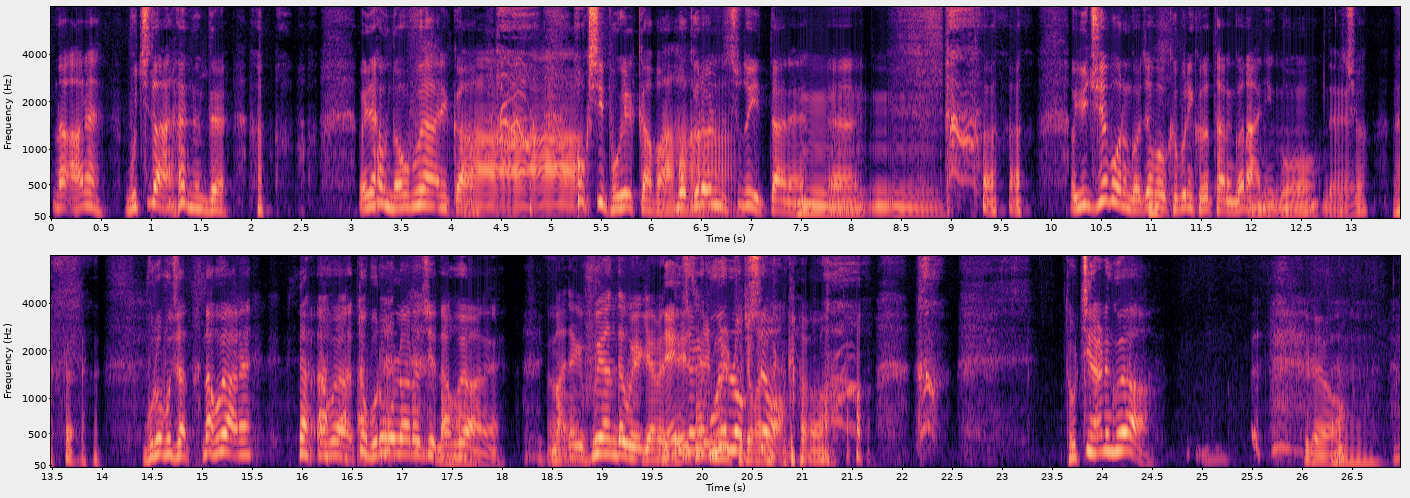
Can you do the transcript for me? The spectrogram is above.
나 안 해. 묻지도 않았는데. 왜냐하면 너무 후회하니까. 아, 아, 아. 혹시 보일까봐. 뭐. 그럴 수도 있다네. 음, 예. 음, 음. 유추해 보는 거죠. 뭐 그분이 그렇다는 건 아니고. 음, 네. 그렇죠. 물어보지 않. 나 후회 안 해. 나 후회 안 해. 또 물어보려 그러지. 나 어. 후회 안 해. 만약에 후회한다고 얘기하면 내 내 삶을 후회는 없어. 어. 돌진하는 거야. 그래요. 네.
